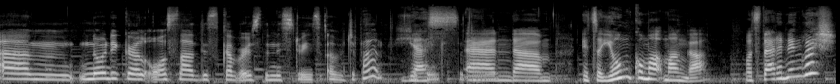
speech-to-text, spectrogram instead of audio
Um, Nordic girl Åsa discovers the mysteries of Japan. Yes, and um, it's a yonkoma manga. What's that in English?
